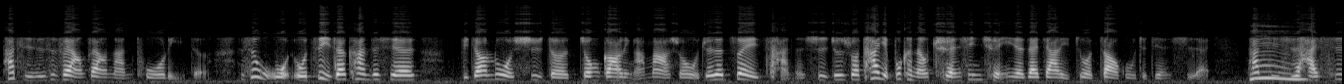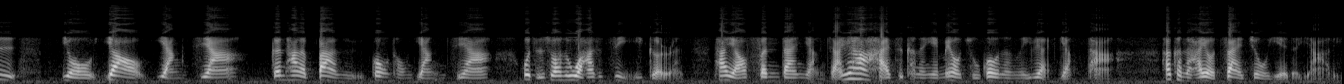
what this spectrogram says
他其实是非常非常难脱离的。可是我我自己在看这些比较弱势的中高龄阿妈的时候，我觉得最惨的是，就是说他也不可能全心全意的在家里做照顾这件事。哎，他其实还是有要养家，跟他的伴侣共同养家，或者说如果他是自己一个人，他也要分担养家，因为他的孩子可能也没有足够能力养养他，他可能还有再就业的压力。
